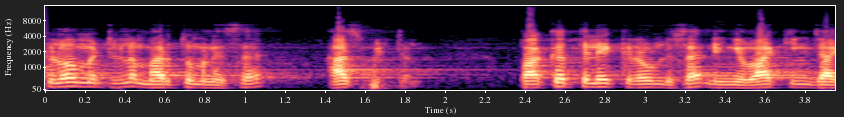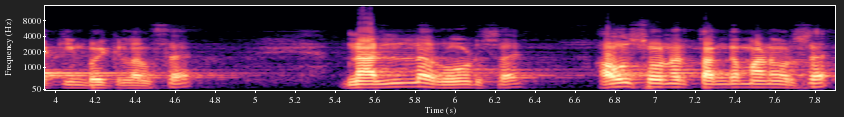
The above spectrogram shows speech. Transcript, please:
கிலோமீட்டரில் மருத்துவமனை சார் ஹாஸ்பிட்டல் பக்கத்திலே கிரவுண்டு சார் நீங்கள் வாக்கிங் ஜாக்கிங் போய்க்கலாம் சார் நல்ல ரோடு சார் ஹவுஸ் ஓனர் தங்கமானவர் சார்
